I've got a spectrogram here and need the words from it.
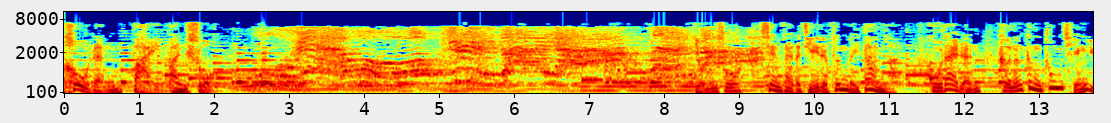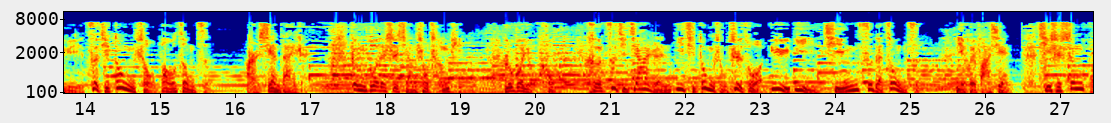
后人百般说。五月五日端阳。有人说，现在的节日氛围淡了，古代人可能更钟情于自己动手包粽子，而现代人更多的是享受成品。如果有空，和自己家人一起动手制作寓意情思的粽子，你会发现，其实生活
